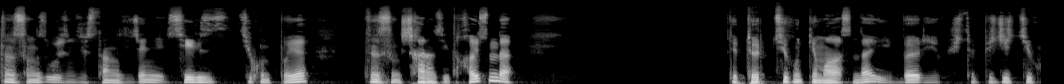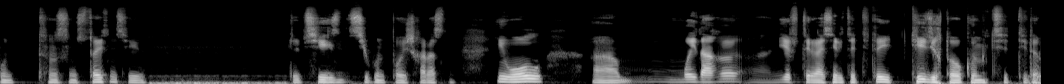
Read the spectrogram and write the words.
тынысыңызды өзіңізде ұстаңыз дейді. Және сегіз секунд бойы тынысыңызды шығарыңыз дейді. Қалай сонда? Деп төрт секунд демаласың да и бір екі үш төрт бес жеті секунд тынысыңды ұстайсың сегіз деп сегіз секунд бойы шығарасың. И ол ә, мидағы нервтерге әсер етеді дейді тез ұйықтауға көмектеседі дейді.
